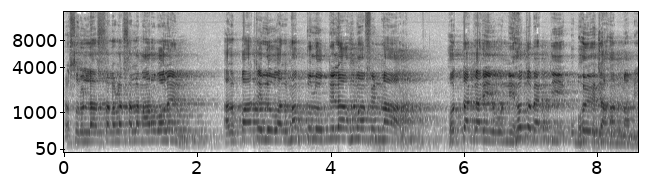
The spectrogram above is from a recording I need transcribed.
রসুল্লাহ সাল্লাহ সাল্লাম আরও বলেন আল কাতিলু আল মাকতুলু কিলাহুমা ফিন্নার। হত্যাকারী ও নিহত ব্যক্তি উভয়ে জাহান জাহান্নামী।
